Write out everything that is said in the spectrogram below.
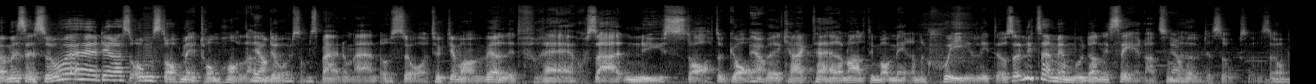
Eh, Men sen så eh, deras omstart med Tom Holland Ja. då som Spider-Man och så tyckte jag var en väldigt fräsch så här, ny start och gav Ja. eh, karaktären och allting bara mer energi lite och så lite så här mer moderniserat som Ja. behövdes också. Så.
